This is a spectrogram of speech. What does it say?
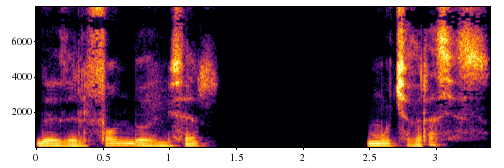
Desde el fondo de mi ser, muchas gracias.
